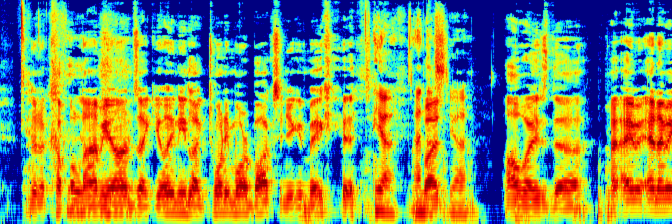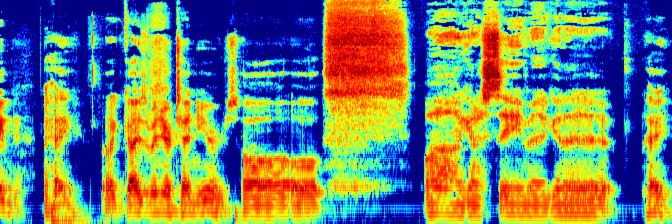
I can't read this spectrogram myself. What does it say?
then a couple lamions, like you only need like twenty more bucks and you can make it. Yeah, and But- yeah, Always the I, I, and I mean, hey, like guys have been here ten years. Oh, oh, oh, I gotta save. I gotta. Hey,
